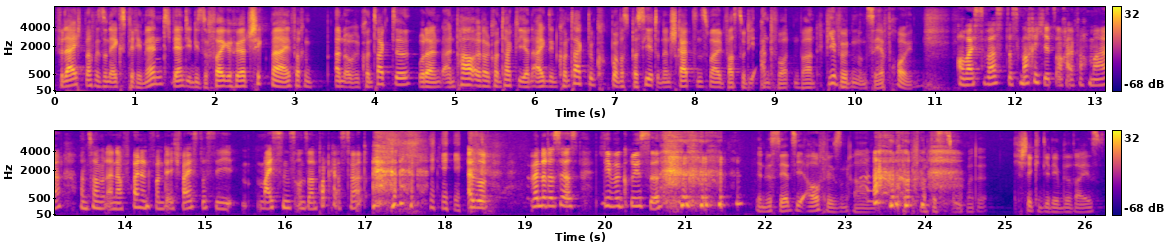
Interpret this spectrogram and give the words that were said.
vielleicht machen wir so ein Experiment. Während ihr diese Folge hört, schickt mal einfach an eure Kontakte oder an ein paar eurer Kontakte ihren eigenen Kontakt und guckt mal, was passiert. Und dann schreibt uns mal, was so die Antworten waren. Wir würden uns sehr freuen. Oh, weißt du was? Das mache ich jetzt auch einfach mal. Und zwar mit einer Freundin, von der ich weiß, dass sie meistens unseren Podcast hört. also, wenn du das hörst, liebe Grüße. Dann wirst du jetzt die Auflösung haben. Ich, mach das jetzt auch, warte. Ich schicke dir den Beweis.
